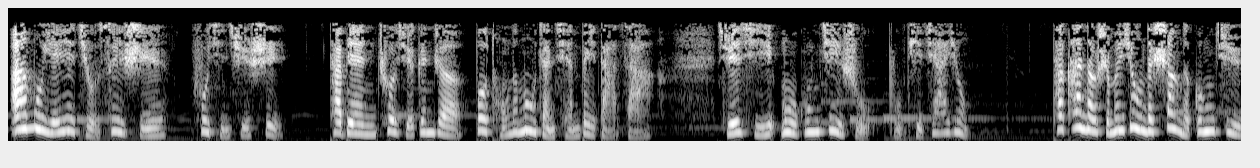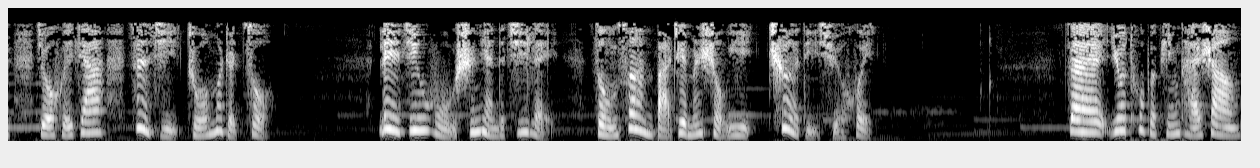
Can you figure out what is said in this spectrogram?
阿木爷爷九岁时，父亲去世，他便辍学，跟着不同的木匠前辈打杂，学习木工技术，补贴家用。他看到什么用得上的工具，就回家自己琢磨着做。历经五十年的积累，总算把这门手艺彻底学会。在 YouTube 平台上，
